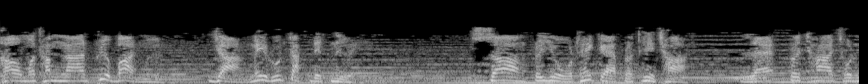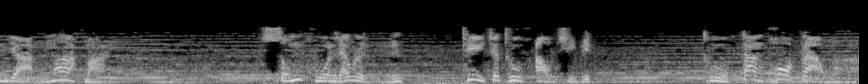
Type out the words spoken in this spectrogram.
เข้ามาทำงานเพื่อบ้านเมืองอย่างไม่รู้จักเด็ดเหนื่อย สร้างประโยชน์ให้แก่ประเทศชาติ และประชาชนอย่างมากมาย สมควรแล้วหรือ ที่จะถูกเอาชีวิต ถูกตั้งข้อกล่าวหา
